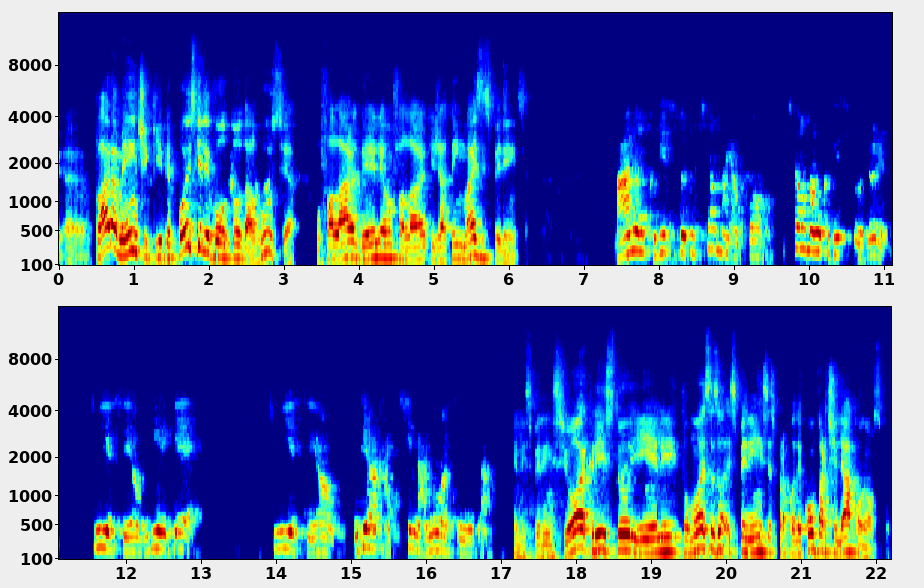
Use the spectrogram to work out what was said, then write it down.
é, claramente que depois que ele voltou da Rússia, o falar dele é um falar que já tem mais experiência. 많은 그리스도를 체험하였고 체험한 그리스도를 주 예수여 우리에게 Ele experienciou a Cristo e ele tomou essas experiências para poder compartilhar conosco.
